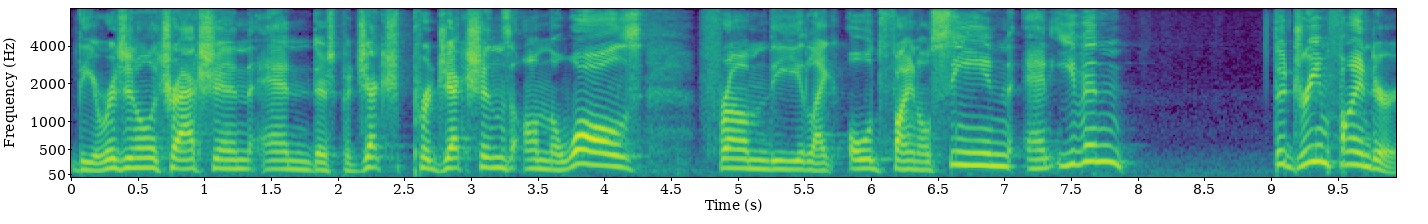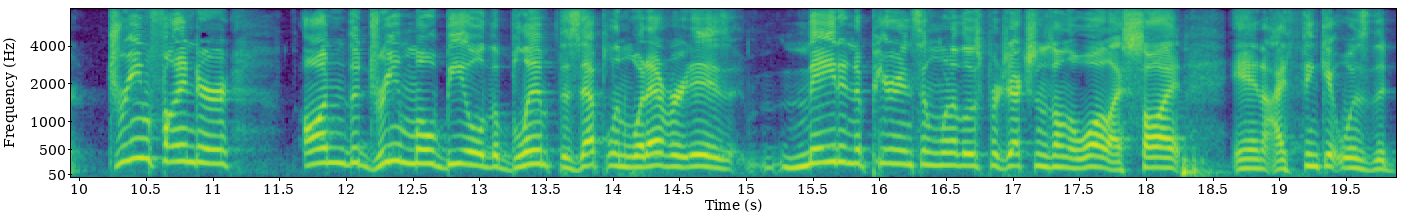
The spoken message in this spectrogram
the original attraction, and there's project- projections on the walls from the like old final scene, and even the Dreamfinder. Dreamfinder on the Dreammobile, the blimp, the Zeppelin, whatever it is, made an appearance in one of those projections on the wall. I saw it in, I think it was the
